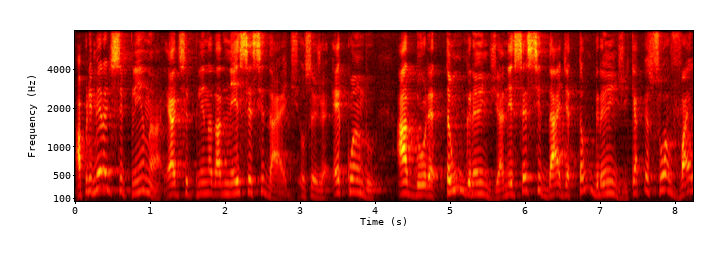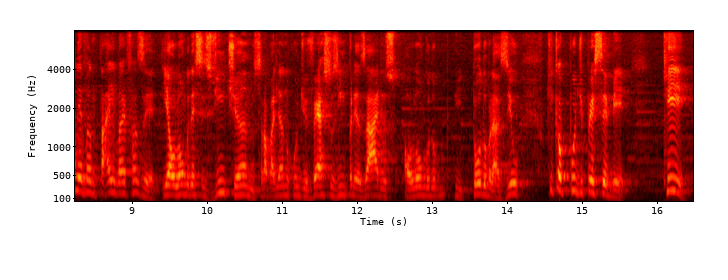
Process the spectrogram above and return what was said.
A primeira disciplina é a disciplina da necessidade, ou seja, é quando a dor é tão grande, a necessidade é tão grande que a pessoa vai levantar e vai fazer. E ao longo desses 20 anos, trabalhando com diversos empresários ao longo do, em todo o Brasil, o que, que eu pude perceber? Que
